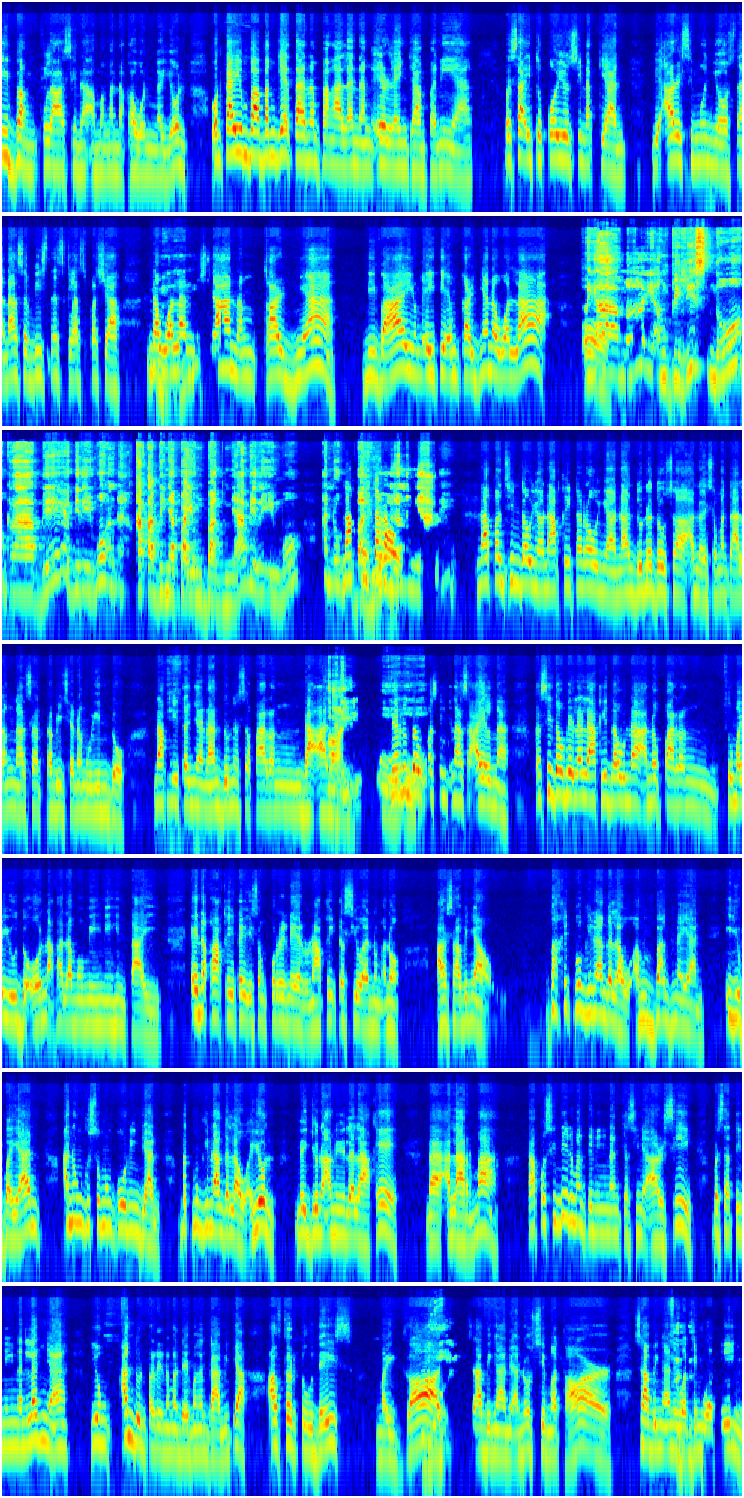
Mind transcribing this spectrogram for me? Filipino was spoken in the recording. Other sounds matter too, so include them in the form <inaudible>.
ibang klase na ang mga nakawan ngayon. Huwag tayong babanggeta ng pangalan ng airline company ah. Basta ito po yung sinakyan ni RC Munoz na nasa business class pa siya, nawalan siya ng card niya. 'Di ba? Yung ATM card niya nawala. Oh. Kaya nga, eh, ang bilis, no? Grabe. Biriin mo, katabi niya pa yung bag niya. Biriin mo. Ano ba Nakita yun? raw. Ano nangyari? Napansin daw niya, nakita raw niya, nandun na daw sa, ano eh, samantalang nasa tabi siya ng window. Nakita niya, nandun na sa parang daanan. Ay, oo. Meron daw kasi nasa aisle na. Kasi daw may lalaki daw na ano parang tumayo doon, akala mo may hinihintay. Eh nakakita yung isang foreignero, nakita siya ng ano, ah, sabi niya, bakit mo ginagalaw ang bag na yan? Iyo ba yan? Anong gusto mong kunin dyan? Ba't mo ginagalaw? Ayun, medyo na ano yung lalaki, na alarma. Tapos hindi naman tiningnan kasi ni RC. Basta tiningnan lang niya, yung andun pa rin naman yung mga gamit niya. After two days, my God, sabi nga ni ano, si Matar, sabi nga ni <laughs> Wating Wating,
